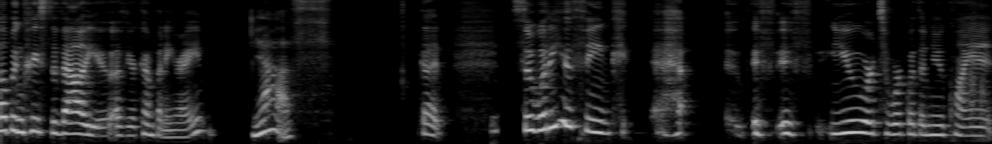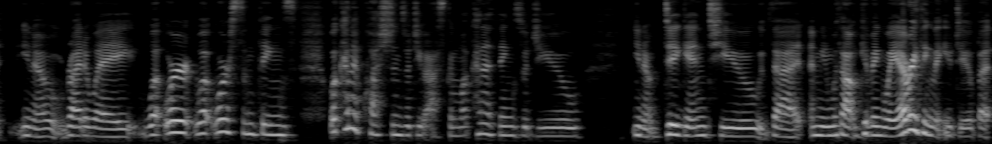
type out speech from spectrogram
help increase the value of your company, right? Yes. Good. So what do you think if if you were to work with a new client, you know, right away, what were what were some things what kind of questions would you ask them? What kind of things would you you know dig into that i mean without giving away everything that you do but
